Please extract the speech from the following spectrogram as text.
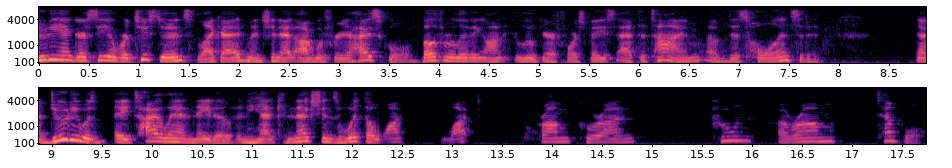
Doody and Garcia were two students, like I had mentioned, at Agua Fria High School. Both were living on Luke Air Force Base at the time of this whole incident. Now, Doody was a Thailand native, and he had connections with the Wat, Wat Pram Kuran Kun Aram temple.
